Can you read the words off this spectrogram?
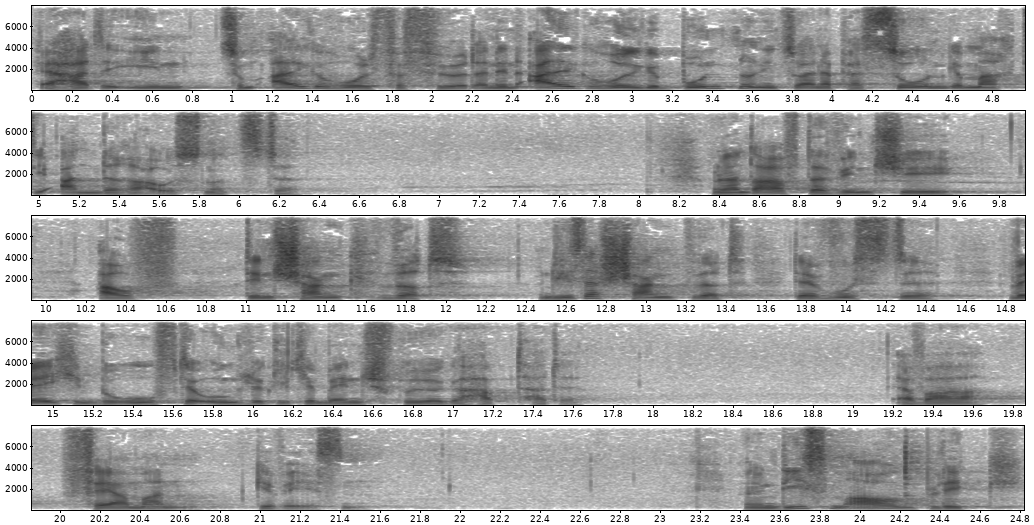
er hatte ihn zum Alkohol verführt, an den Alkohol gebunden und ihn zu einer Person gemacht, die andere ausnutzte. Und dann traf Da Vinci auf den Schankwirt. Und dieser Schankwirt, der wusste, welchen Beruf der unglückliche Mensch früher gehabt hatte. Er war Fährmann gewesen. Und in diesem Augenblick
